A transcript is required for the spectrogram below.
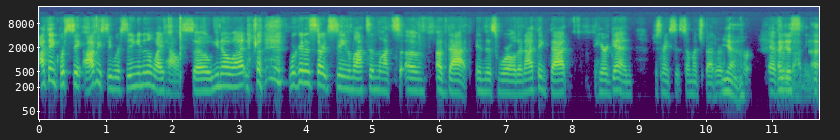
I think we're seeing obviously we're seeing it in the White House. So you know what? we're gonna start seeing lots and lots of of that in this world. And I think that here again just makes it so much better Yeah. for I just I-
